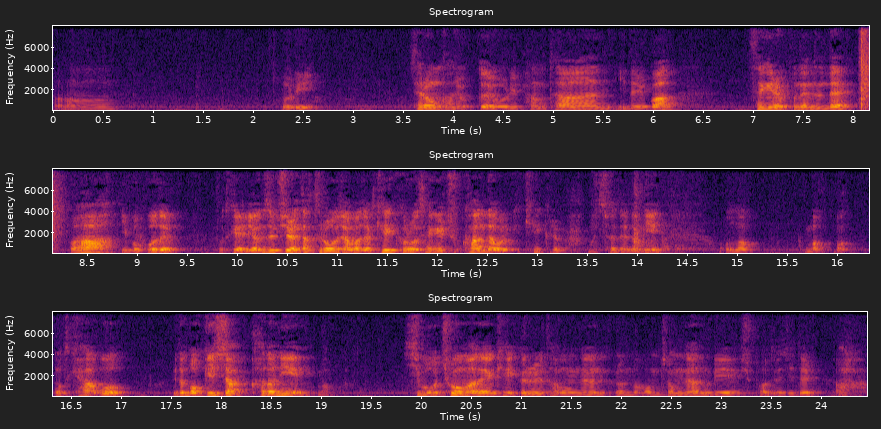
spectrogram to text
어, 우리 새로운 가족들 우리 방탄이들과 생일을 보냈는데 와 이 먹보들. 어떻게 연습실에 딱 들어오자마자 케이크로 생일 축하한다고 이렇게 케이크를 막 묻혀대더니 어, 막, 막, 막 어떻게 하고 일단 먹기 시작하더니 막 15초 만에 케이크를 다 먹는 그런 막 엄청난 우리의 슈퍼 돼지들. 아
